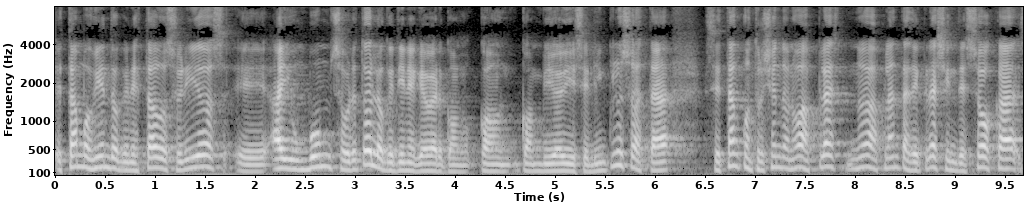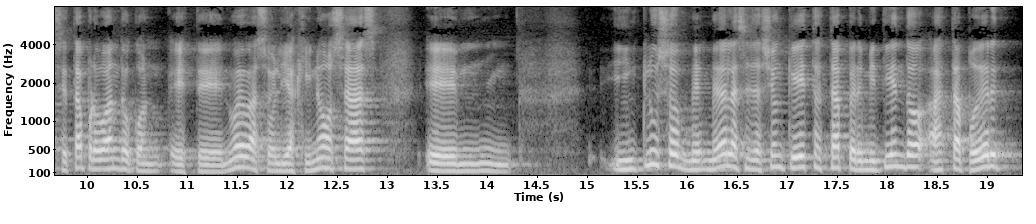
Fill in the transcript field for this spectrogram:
estamos viendo que en Estados Unidos hay un boom, sobre todo lo que tiene que ver con, biodiesel. Incluso hasta se están construyendo nuevas, plantas de crashing de soja, se está probando con este, nuevas oleaginosas. incluso me, me da la sensación que esto está permitiendo hasta poder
